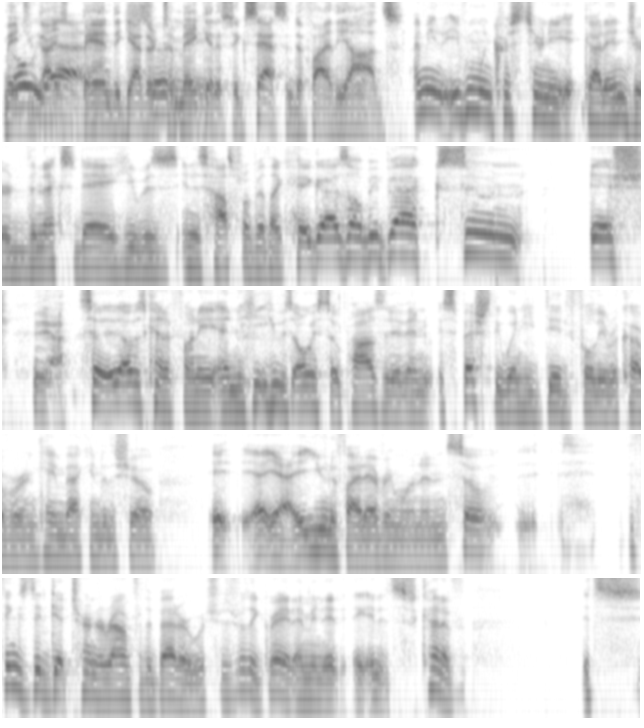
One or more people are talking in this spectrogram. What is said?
made Oh, you guys yeah, band together to make it a success and defy the odds? I mean, even when Chris Tierney got injured, the next day he was in his hospital bed, like, "Hey guys, I'll be back soon, ish." Yeah. So that was kind of funny, and he, he was always so positive, and especially when he did fully recover and came back into the show, it yeah it unified everyone, and so uh, things did get turned around for the better, which was really great. I mean, it, it it's kind of it's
